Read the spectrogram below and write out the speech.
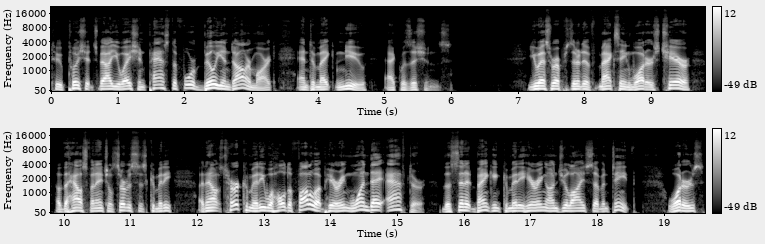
to push its valuation past the $4 billion mark and to make new acquisitions. U.S. Representative Maxine Waters, chair of the House Financial Services Committee, announced her committee will hold a follow up hearing one day after the Senate Banking Committee hearing on July 17th. Waters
